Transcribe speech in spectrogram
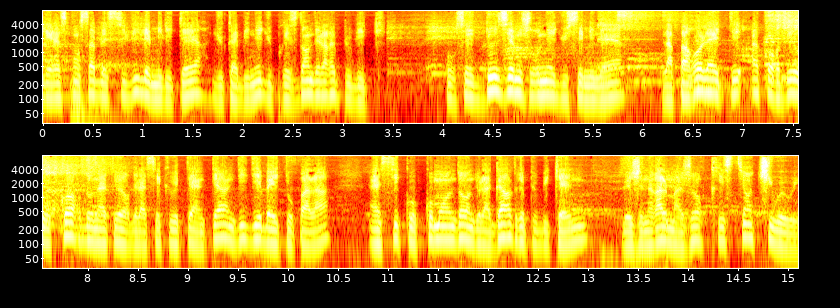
les responsables civils et militaires du cabinet du président de la République. Pour cette deuxième journée du séminaire, la parole a été accordée au coordonnateur de la sécurité interne Didier Baitopala ainsi qu'au commandant de la garde républicaine, le général-major Christian Chiwewe.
